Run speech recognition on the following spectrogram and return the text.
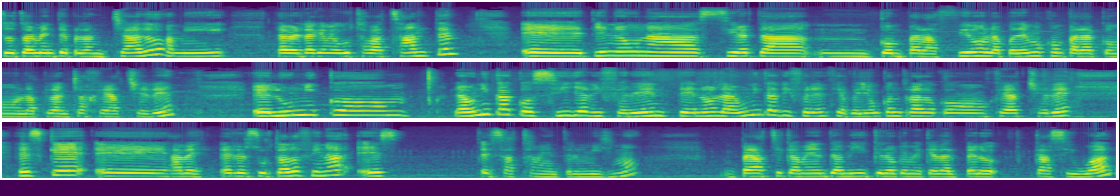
totalmente planchado. A mí la verdad que me gusta bastante. Eh, tiene una cierta mm, comparación, la podemos comparar con las planchas GHD. El único la única cosilla diferente, ¿no? La única diferencia que yo he encontrado con GHD es que, eh, a ver, el resultado final es exactamente el mismo. Prácticamente a mí creo que me queda el pelo casi igual.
